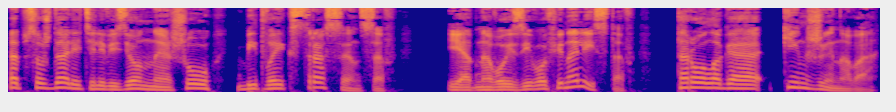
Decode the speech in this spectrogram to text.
обсуждали телевизионное шоу «Битва экстрасенсов» и одного из его финалистов, таролога Кинжинова.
